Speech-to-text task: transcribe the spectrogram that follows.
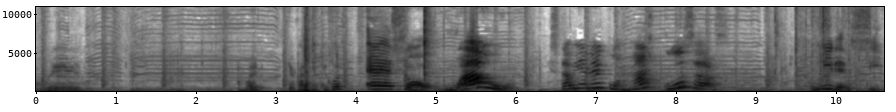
A ver. A ver, ya casi chicos. ¡Eso! ¡Wow! Esta viene con más cosas. Miren, sí.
